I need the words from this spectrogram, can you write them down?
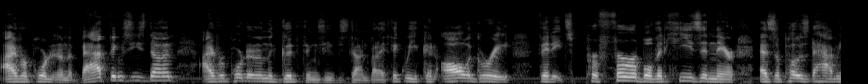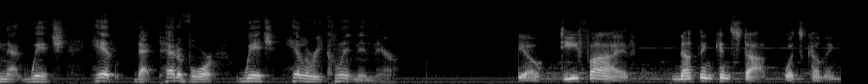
I've reported on the bad things he's done. I've reported on the good things he's done. But I think we can all agree that it's preferable that he's in there as opposed to having that witch, hit that pedophore witch Hillary Clinton in there. Video, D5, nothing can stop what's coming.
